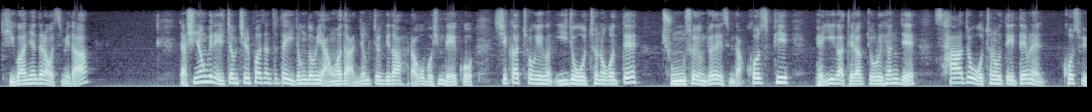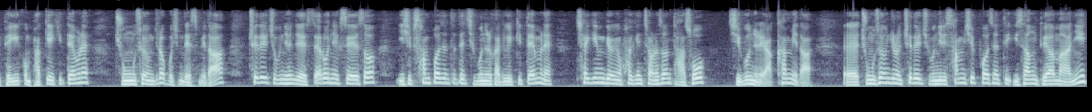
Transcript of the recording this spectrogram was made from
기관 현대라고 했습니다. 자, 신용비는 1.7%대 이 정도면 양호하다 안정적이다 라고 보시면 되겠고 시가총액은 2조 5천억 원대 중소형주가 되겠습니다. 코스피 100위가 대략적으로 현재 4조 5천억 원대이기 때문에 코스피 100위권 밖에 있기 때문에 중소형주라 보시면 되겠습니다. 최대 지분이 현재 세로닉스에서 23%대 지분을 가지고 있기 때문에 책임 경영 확인 차원에서는 다소 지분율이 약합니다. 에, 중소형주는 최대 지분율이 30% 이상 돼야만이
